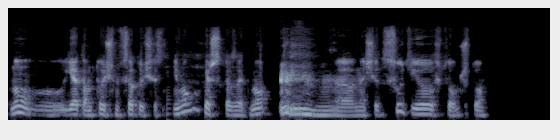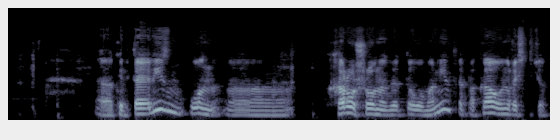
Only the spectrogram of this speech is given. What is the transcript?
ну, я там точно цитату сейчас не могу, конечно, сказать, но, значит, суть ее в том, что капитализм, он э, хорош ровно до того момента, пока он растет.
